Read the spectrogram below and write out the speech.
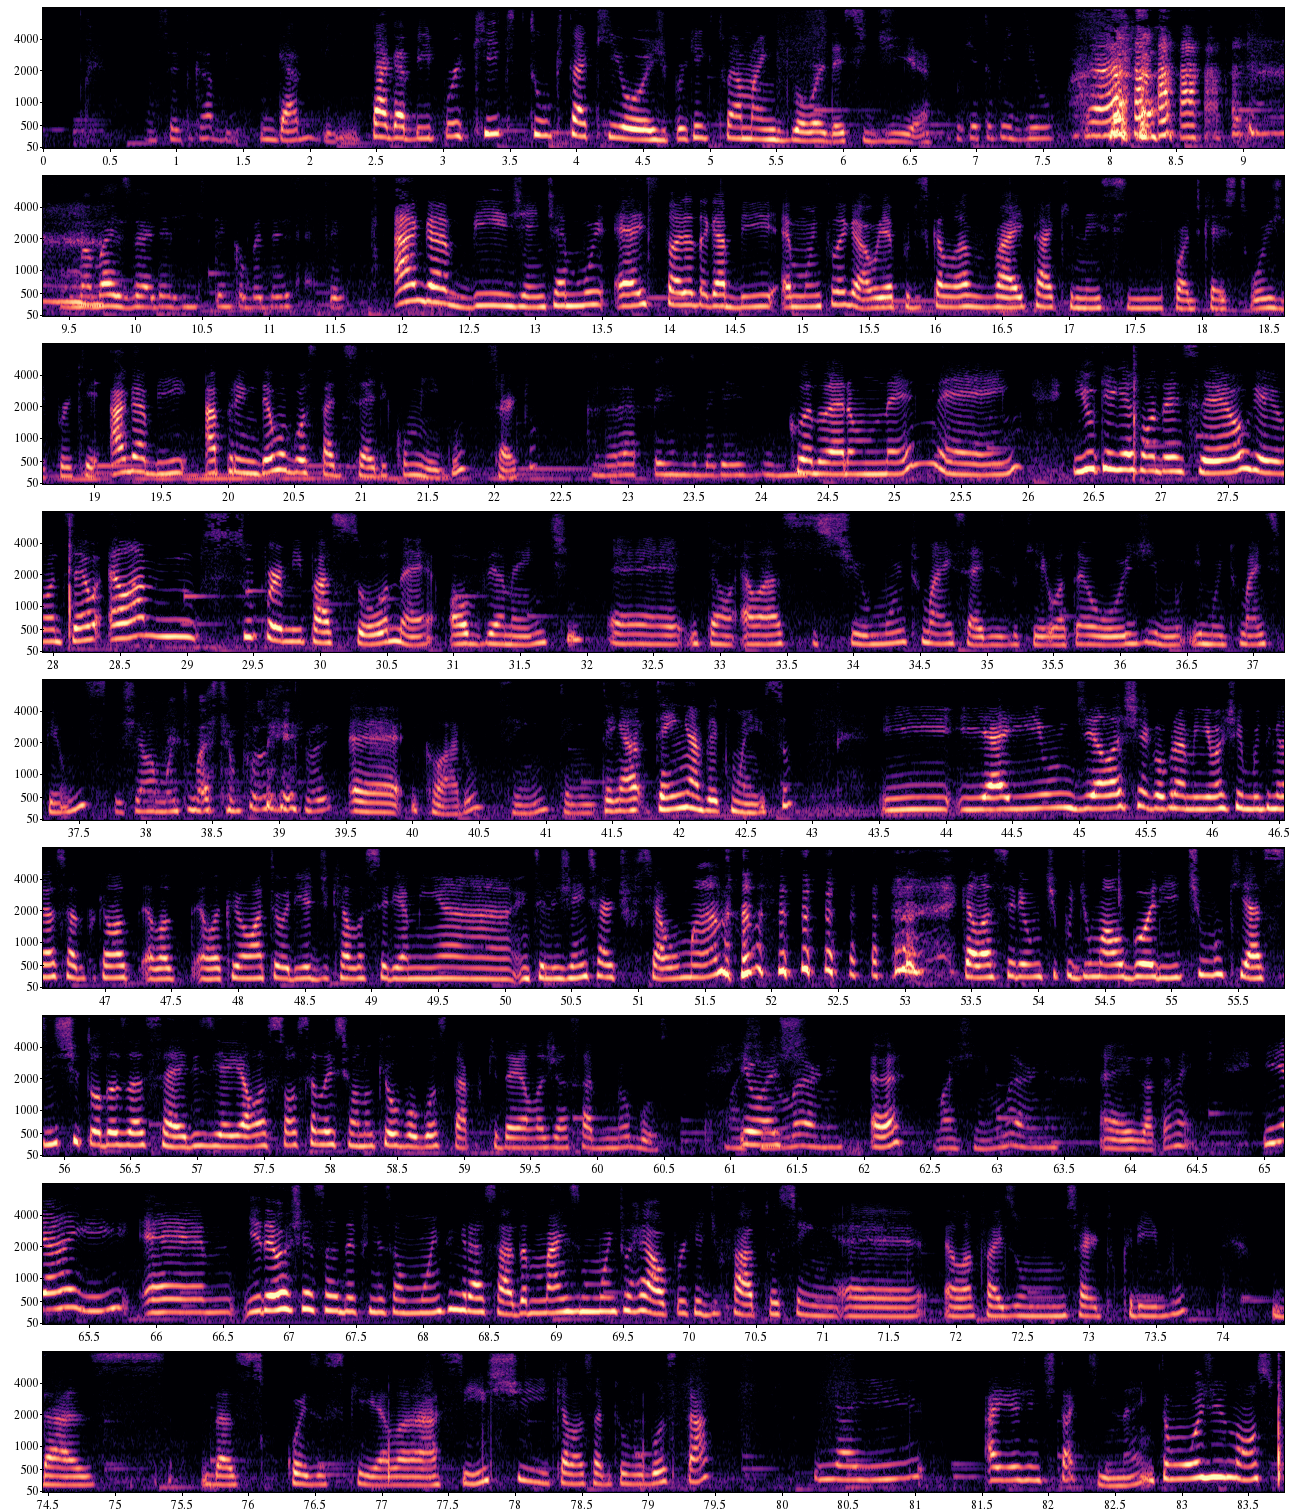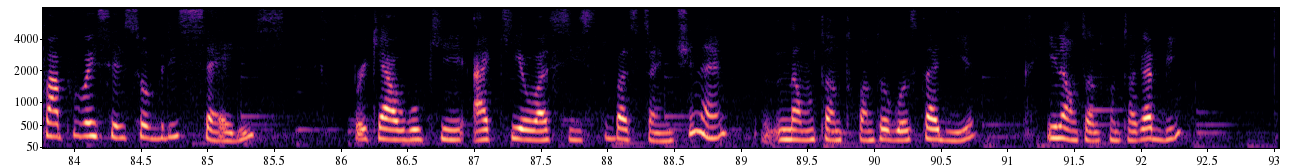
Eu aceito Gabi. Gabi. Tá, Gabi, por que, que tu que tá aqui hoje? Por que, que tu é a mind blower desse dia? Porque tu pediu. Uma mais velha, a gente tem que obedecer. A Gabi, gente, é, mui- é a história da Gabi é muito legal. E é por isso que ela vai estar aqui nesse podcast hoje. Porque a Gabi aprendeu a gostar de série comigo, certo? Quando era apenas um bebezinho. Quando era um neném. E o que que aconteceu? O que que aconteceu? Ela super me passou, né? Obviamente. É, então, ela assistiu muito mais séries do que eu até hoje e muito mais filmes. Você chama muito mais tempo livre. É, claro, sim, tem, tem, a, tem a ver com isso. E, e aí um dia ela chegou pra mim e eu achei muito engraçado, porque ela, ela, ela criou uma teoria de que ela seria a minha inteligência artificial humana. que ela seria um tipo de um algoritmo que assiste todas as séries e aí ela só seleciona o que eu vou gostar, porque daí ela já sabe o meu gosto. Machine Eu acho- Learning. É? Machine Learning. É, exatamente. E aí, é, e daí eu achei essa definição muito engraçada, mas muito real, porque de fato, assim, é, ela faz um certo crivo das, das coisas que ela assiste e que ela sabe que eu vou gostar. E aí, aí a gente tá aqui, né? Então hoje o nosso papo vai ser sobre séries, porque é algo que aqui eu assisto bastante, né? Não tanto quanto eu gostaria, e não tanto quanto a Gabi.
